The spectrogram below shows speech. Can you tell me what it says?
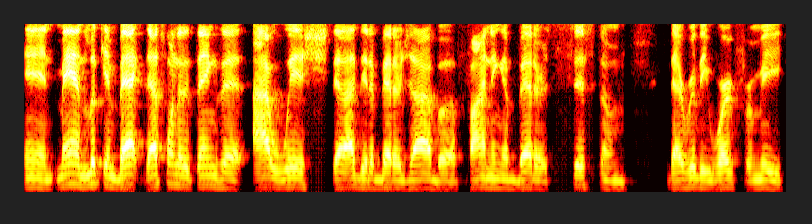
And man looking back that's one of the things that i wish that i did a better job of finding a better system that really worked for me.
